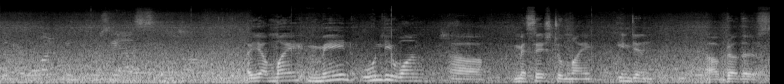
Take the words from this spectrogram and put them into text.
but all enthusiasts? Uh, yeah, my main only one uh, message to my Indian uh, brothers,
